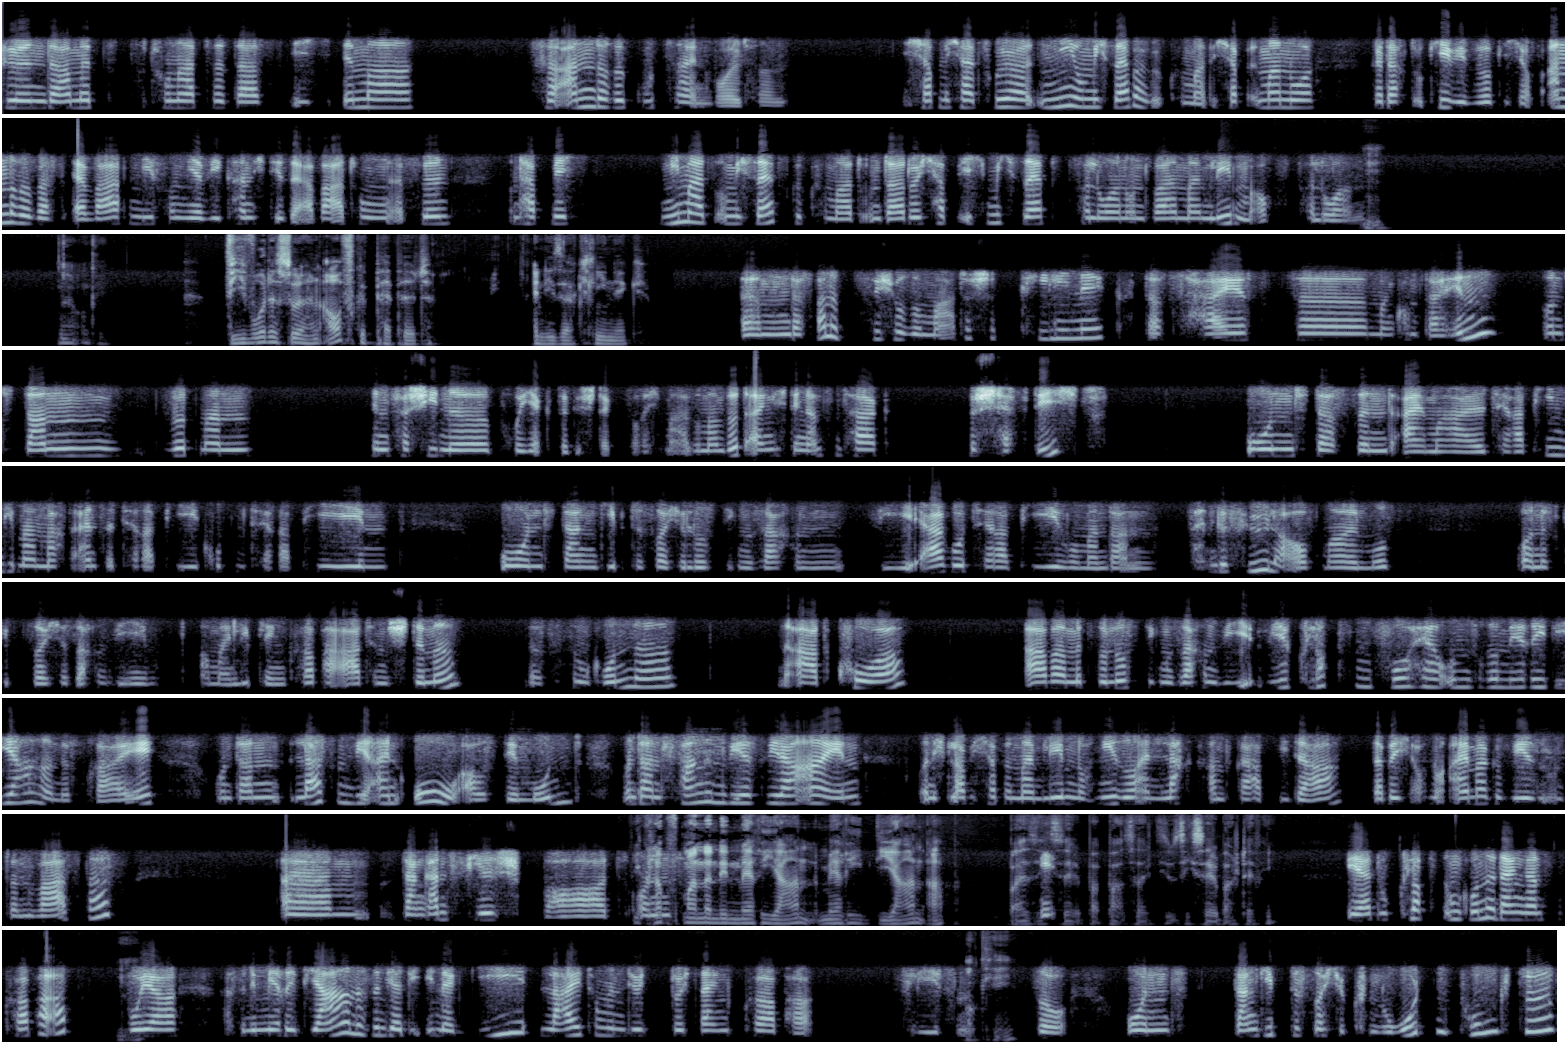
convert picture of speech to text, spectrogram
fühlen damit zu tun hatte, dass ich immer für andere gut sein wollte. Ich habe mich halt früher nie um mich selber gekümmert. Ich habe immer nur gedacht, okay, wie wirke ich auf andere, was erwarten die von mir, wie kann ich diese Erwartungen erfüllen und habe mich niemals um mich selbst gekümmert und dadurch habe ich mich selbst verloren und war in meinem Leben auch verloren. Hm. Ja, okay. Wie wurdest du dann aufgepäppelt in dieser Klinik? Ähm, das war eine psychosomatische Klinik. Das heißt, äh, man kommt dahin und dann wird man in verschiedene Projekte gesteckt, sag ich mal. Also man wird eigentlich den ganzen Tag beschäftigt und das sind einmal Therapien, die man macht, Einzeltherapie, Gruppentherapien. Und dann gibt es solche lustigen Sachen wie Ergotherapie, wo man dann seine Gefühle aufmalen muss. Und es gibt solche Sachen wie, oh mein Liebling, Körper, Atem, Stimme. Das ist im Grunde eine Art Chor, aber mit so lustigen Sachen wie wir klopfen vorher unsere Meridiane frei dann lassen wir ein O aus dem Mund und dann fangen wir es wieder ein. Und ich glaube, ich habe in meinem Leben noch nie so einen Lachkrampf gehabt wie da. Da bin ich auch nur einmal gewesen und dann war es das. Ähm, dann ganz viel Sport. Wie klopft man dann den Meridian, Meridian ab bei sich, selber, bei sich selber, Steffi? Ja, du klopfst im Grunde deinen ganzen Körper ab, mhm. wo ja, also die Meridiane sind ja die Energieleitungen, die durch deinen Körper fließen. Okay. So. Und dann gibt es solche Knotenpunkte.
